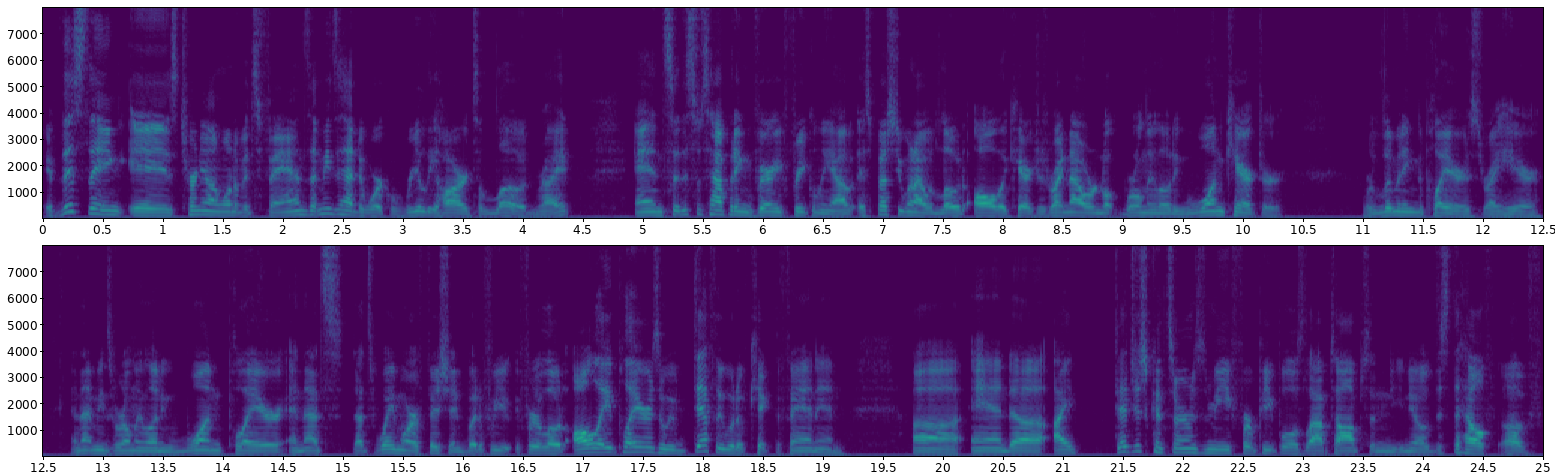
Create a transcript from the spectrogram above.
If this thing is turning on one of its fans, that means it had to work really hard to load, right? And so this was happening very frequently, uh, especially when I would load all the characters. Right now we're we're only loading one character. We're limiting the players right here, and that means we're only loading one player, and that's that's way more efficient. But if we if we load all eight players, we definitely would have kicked the fan in. Uh, and uh, I that just concerns me for people's laptops and you know just the health of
